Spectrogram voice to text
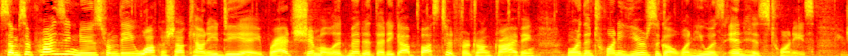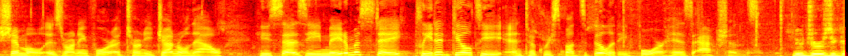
Some surprising news from the Waukesha County DA. Brad Schimel, admitted that he got busted for drunk driving more than 20 years ago when he was in his 20s. Schimel is running for Attorney General now. He says he made a mistake, pleaded guilty, and took responsibility for his actions. New Jersey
